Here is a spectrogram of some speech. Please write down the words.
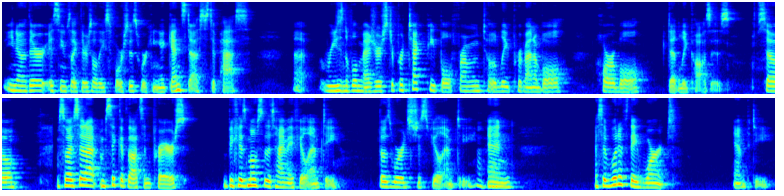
you know, there it seems like there's all these forces working against us to pass uh, reasonable measures to protect people from totally preventable, horrible, deadly causes. So, so I said I- I'm sick of thoughts and prayers because most of the time they feel empty. Those words just feel empty. Mhm. And I said, what if they weren't empty?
